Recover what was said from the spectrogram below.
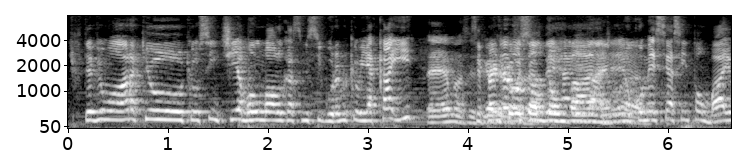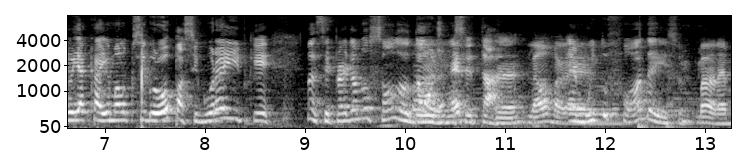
Tipo, teve uma hora que eu, que eu senti a mão do maluco assim me segurando que eu ia cair. É, mano, você, Você perde a noção a da realidade. né, eu comecei assim tombar e eu ia cair, o maluco segurou, opa, segura aí, porque. Mano, você perde a noção do- de onde é- você tá. É. Não, mano. É, muito foda isso. Mano, é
